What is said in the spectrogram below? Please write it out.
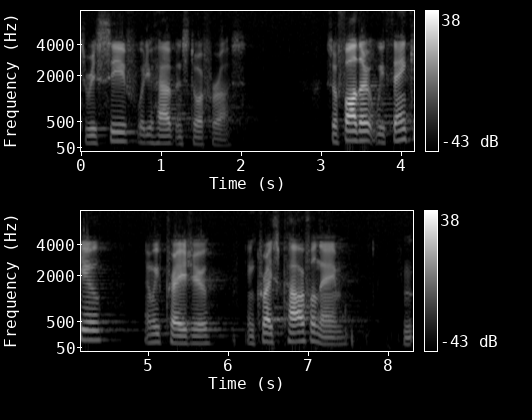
to receive what you have in store for us. So, Father, we thank you and we praise you. In Christ's powerful name, mm.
